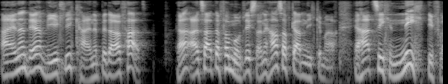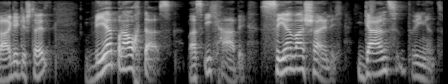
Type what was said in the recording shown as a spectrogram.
Einen, der wirklich keinen Bedarf hat. Ja, also hat er vermutlich seine Hausaufgaben nicht gemacht. Er hat sich nicht die Frage gestellt, wer braucht das, was ich habe? Sehr wahrscheinlich, ganz dringend.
